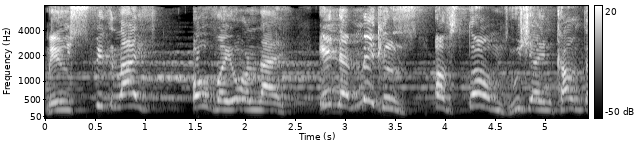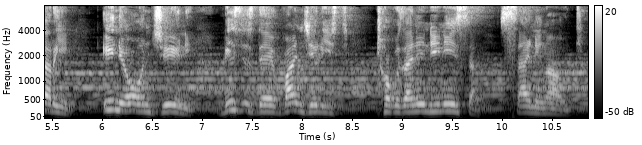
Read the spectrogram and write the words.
May you speak life over your own life in the middle of storms which you are encountering in your own journey. This is the evangelist Thokozani Dinisa signing out.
